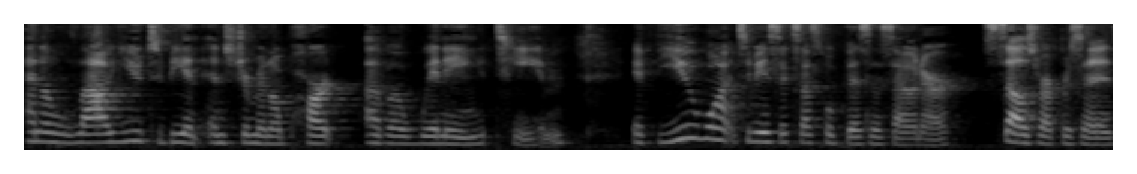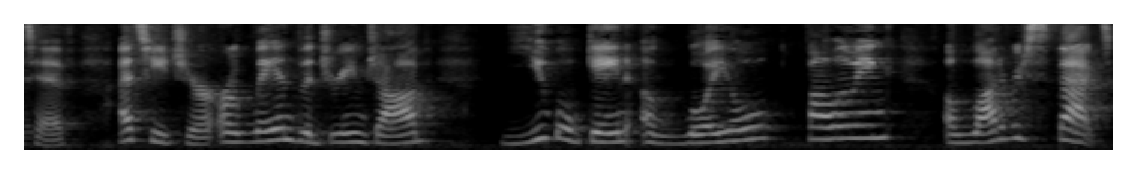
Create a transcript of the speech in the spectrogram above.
and allow you to be an instrumental part of a winning team. If you want to be a successful business owner, sales representative, a teacher, or land the dream job, you will gain a loyal following a lot of respect,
